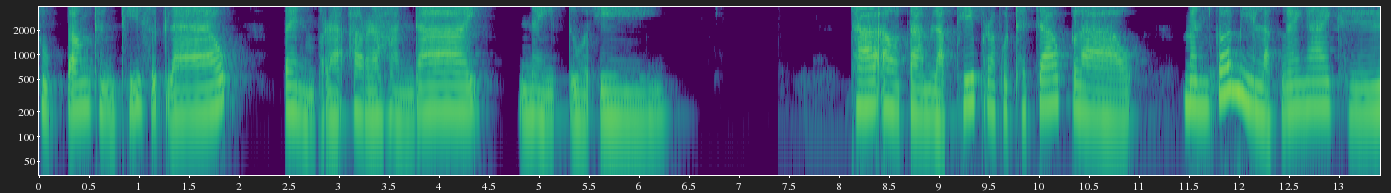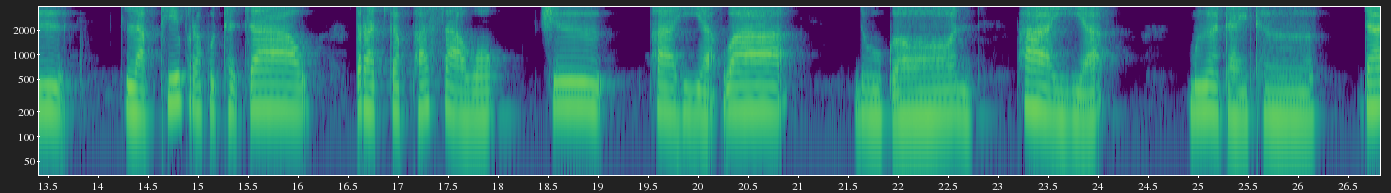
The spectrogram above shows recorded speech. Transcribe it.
ถูกต้องถึงที่สุดแล้ว เป็นพระอรหันต์ได้ในตัวเอง ถ้าเอาตามหลักที่พระพุทธเจ้ากล่าว มันก็มีหลักง่ายๆคือ หลักที่พระพุทธเจ้า ตรัสกับพระสาวก ชื่อ พาหิยะว่า ดูก่อนพาหิยะ เมื่อใดเธอ ได้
